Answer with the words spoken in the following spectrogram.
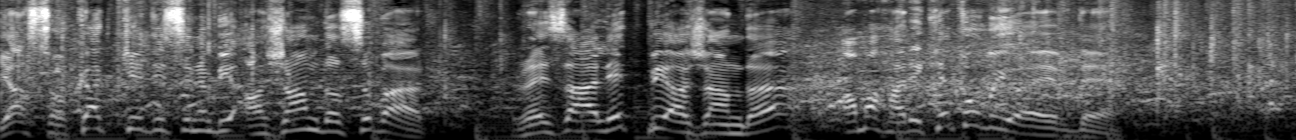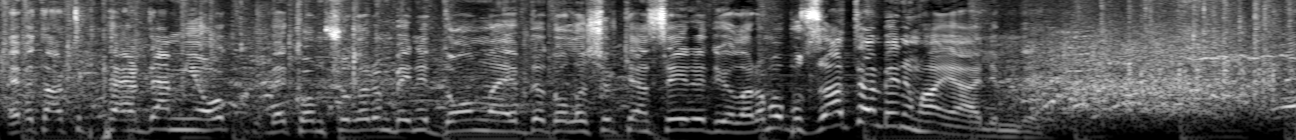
Ya sokak kedisinin bir ajandası var. Rezalet bir ajanda ama hareket oluyor evde. Evet artık perdem yok ve komşularım beni donla evde dolaşırken seyrediyorlar ama bu zaten benim hayalimdi. O.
